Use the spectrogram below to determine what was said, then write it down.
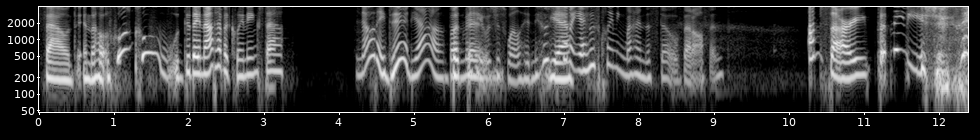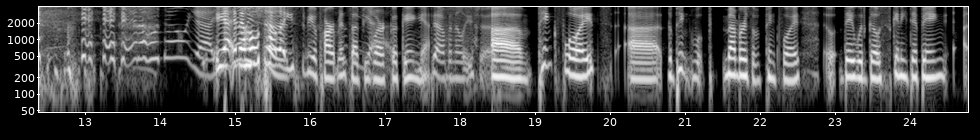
found in the whole. Who's who? Did they not have a cleaning staff? No, they did, yeah. But, But maybe it was just well hidden. Who's Yeah. gonna yeah, who's cleaning behind the stove that often? I'm sorry, but maybe you should. in a hotel? Yeah. yeah, in a hotel that used to be apartments that people are cooking. You Yeah. definitely should. Um, Pink Floyd's, uh, the Pink w- members of Pink Floyd, uh, they would go skinny dipping uh,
